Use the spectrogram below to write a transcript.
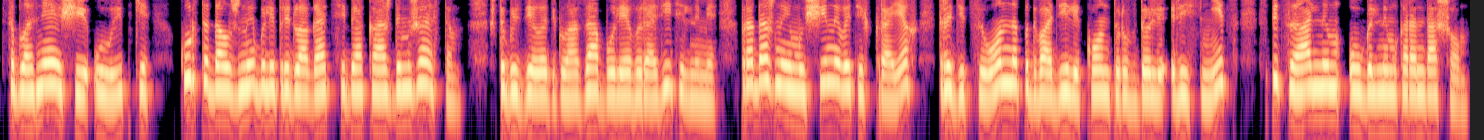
соблазняющие улыбки, Курта должны были предлагать себя каждым жестом. Чтобы сделать глаза более выразительными, продажные мужчины в этих краях традиционно подводили контур вдоль ресниц специальным угольным карандашом.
